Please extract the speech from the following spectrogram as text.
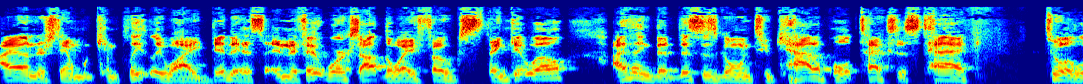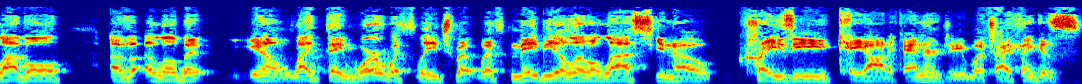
I understand completely why he did this. And if it works out the way folks think it will, I think that this is going to catapult Texas Tech to a level of a little bit, you know, like they were with Leach, but with maybe a little less, you know, crazy, chaotic energy, which I think is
